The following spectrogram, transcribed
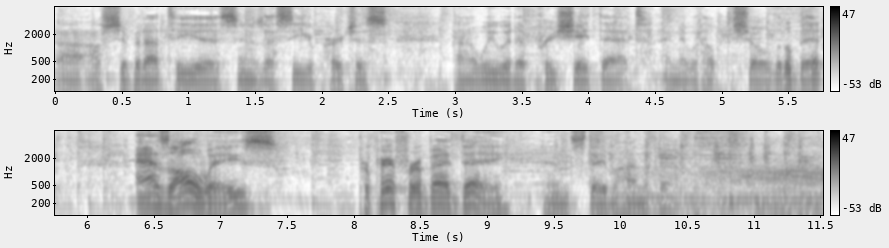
Uh, I'll ship it out to you as soon as I see your purchase. Uh, we would appreciate that, and it would help the show a little bit. As always, prepare for a bad day and stay behind the prop.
